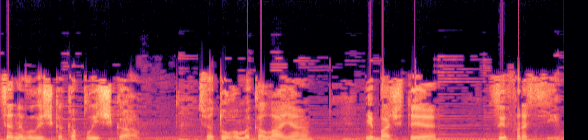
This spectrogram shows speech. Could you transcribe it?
Це невеличка капличка Святого Миколая. І бачите, цифра 7.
